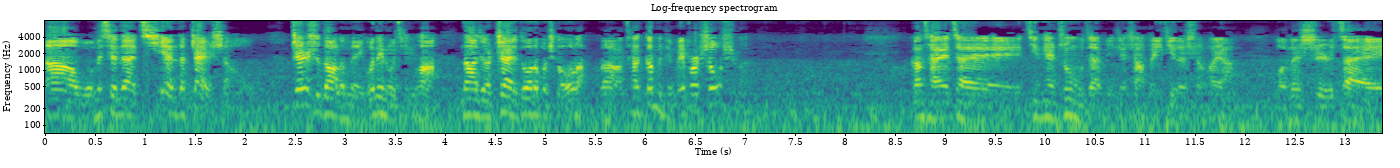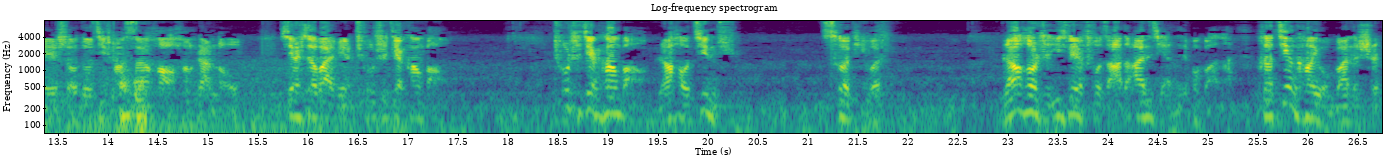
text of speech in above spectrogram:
啊，我们现在欠的债少。真是到了美国那种情况，那就债多了不愁了啊，他根本就没法收拾了。刚才在今天中午在北京上飞机的时候呀。我们是在首都机场三号航站楼，先是在外面出示健康宝，出示健康宝，然后进去测体温，然后是一系列复杂的安检的就不管了。和健康有关的是，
